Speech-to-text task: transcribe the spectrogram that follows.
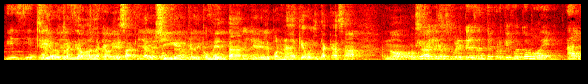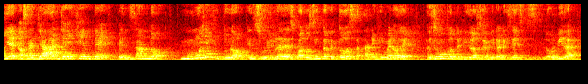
17 años. Sí, ya lo traen grabado en la cabeza, que ya lo siguen, que le comentan, que le ponen, ay, qué bonita casa. ¿No? O sea, eso es súper interesante porque fue como de alguien, o sea, ya, ya hay gente pensando muy a futuro en sus redes, cuando siento que todo está tan efímero de, ay, subo un contenido, se viraliza y se lo olvida.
